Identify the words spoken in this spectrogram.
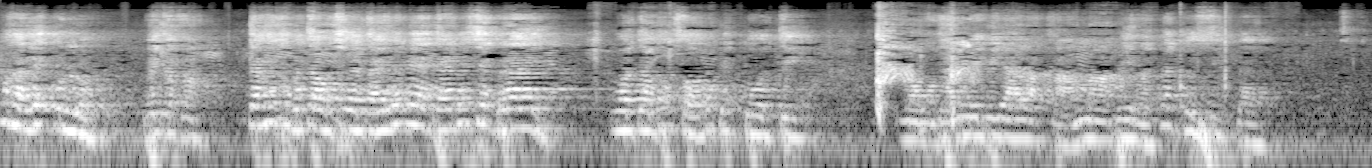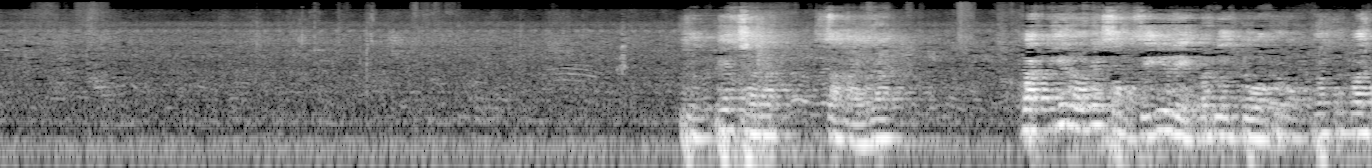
มหาเล็กคุณหลงไม่ใช่ปะ จะให้ข้าพเจ้าเชื่อใจและแน่ใจได้เช่นไรว่าเจ้าทั้งสองนั้นเป็นตัวจริงหม่อมฉันมีพยานหลักฐานมาพี่นะนั่นคือสิ่งใดถึงเพชรรัตน์สหายรักวันนี้เราได้ส่งสีดิเรกมาดูตัวพระองค์พระคุมัน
